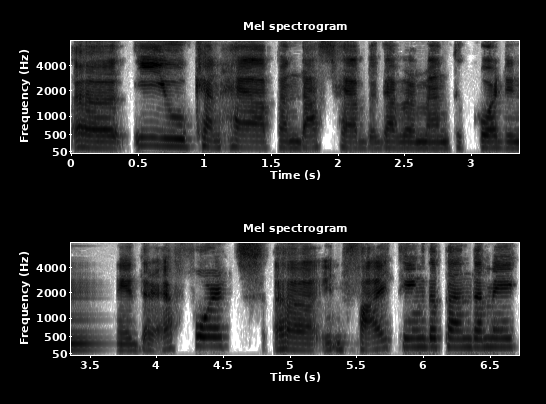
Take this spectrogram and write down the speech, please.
uh, EU can help and does help the government to coordinate their efforts uh, in fighting the pandemic,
